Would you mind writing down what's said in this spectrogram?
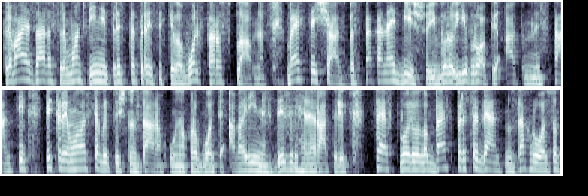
триває зараз ремонт лінії 330 кВт Феросплавна. Весь цей час безпека найбільшої в Європі атомної станції підтримувалася виключно за рахунок роботи аварійних дизель-генераторів. Це створювало безпрецедентну загрозу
